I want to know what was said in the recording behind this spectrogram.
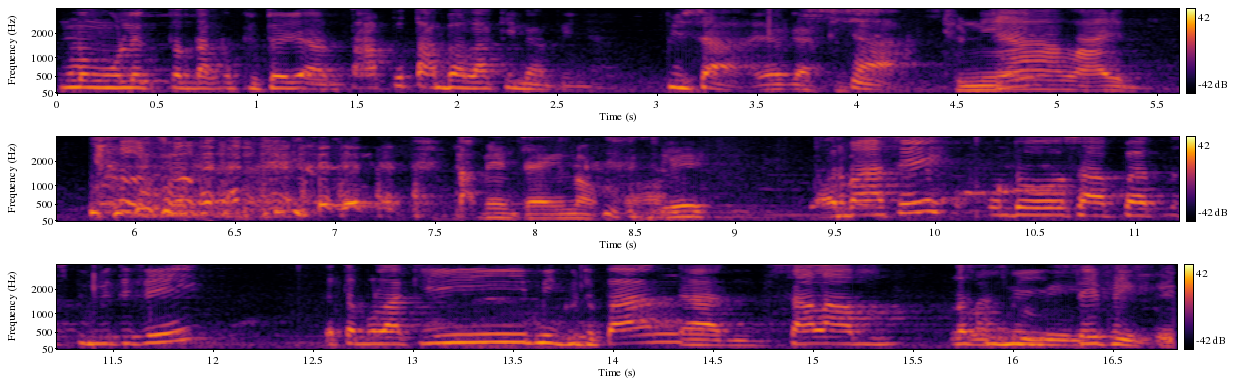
mengulik tentang kebudayaan, tapi tambah lagi nantinya. Bisa ya guys. Bisa. Dunia lain. tak menceng no. Oke. Terima kasih untuk sahabat Les Bumi TV. Ketemu lagi minggu depan dan salam Les, Les Bumi, Bumi TV.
